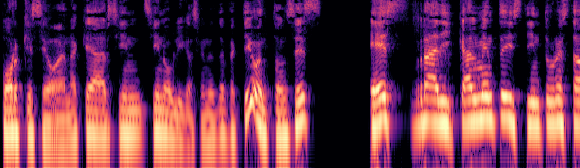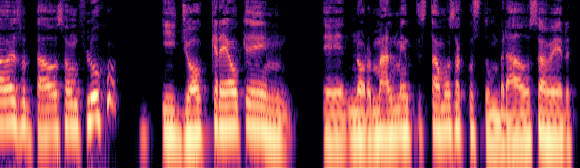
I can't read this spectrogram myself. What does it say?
porque se van a quedar sin, sin obligaciones de efectivo. Entonces es radicalmente distinto un estado de resultados a un flujo y yo creo que eh, normalmente estamos acostumbrados a ver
